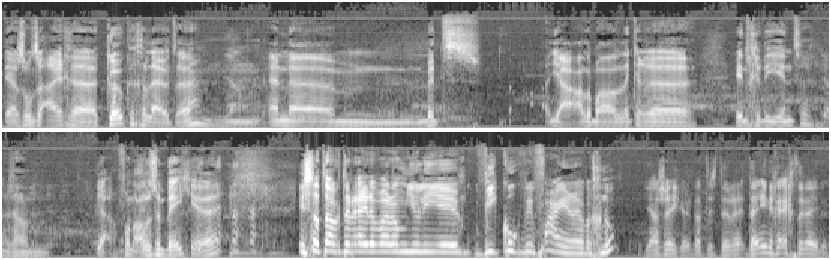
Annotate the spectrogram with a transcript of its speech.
ja, is onze eigen keukengeluid. Hè? En ehm, met ja, allemaal lekkere ingrediënten. We zijn ja, van alles een beetje. Hè? Is dat ook de reden waarom jullie We Cook We Fire hebben genoemd? Jazeker, dat is de, de enige echte reden.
